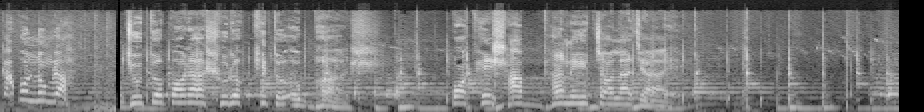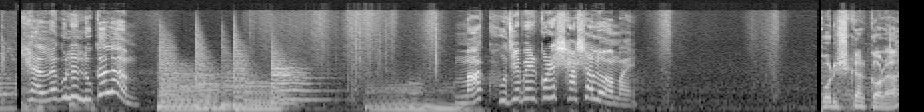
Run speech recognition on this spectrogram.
কাপড় নোংরা। জুতো পরা সুরক্ষিত অভ্যাস। পথে সাবধানে চলা যায়। খেলনাগুলো লুকালাম? মা খুঁজে বের করে শাসালো আমায়। পরিষ্কার করা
